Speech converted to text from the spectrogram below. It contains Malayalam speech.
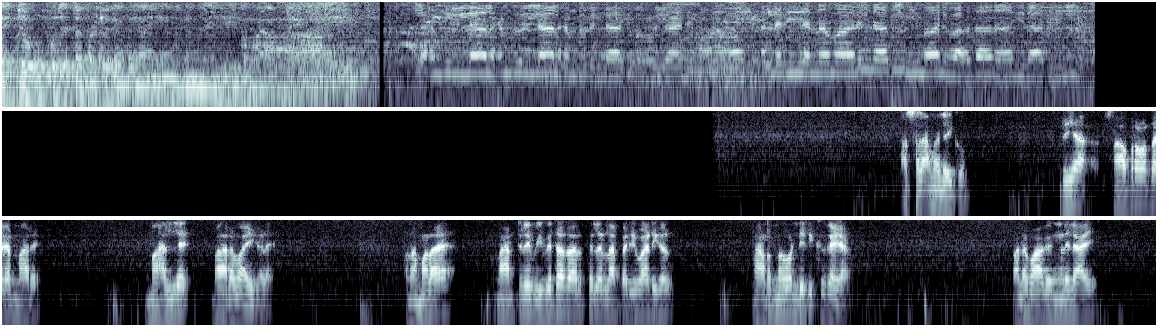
ഏറ്റവും പൊരുത്തപ്പെട്ടവരായി നമ്മെ സ്വീകരിക്കുമാറാവട്ടെ الحمد لله الحمد لله الحمد لله رب العالمين الذي أنعم علينا بالإيمان وهدانا إلى دين الإسلام അസ്സലാമു അലൈക്കും പ്രിയ സഹപ്രവർത്തകന്മാരെ മഹല്ല് ഭാരവാഹികളെ. നമ്മളെ നാട്ടിൽ വിവിധ തരത്തിലുള്ള പരിപാടികൾ നടന്നുകൊണ്ടിരിക്കുകയാണ്. പല ഭാഗങ്ങളിലായി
